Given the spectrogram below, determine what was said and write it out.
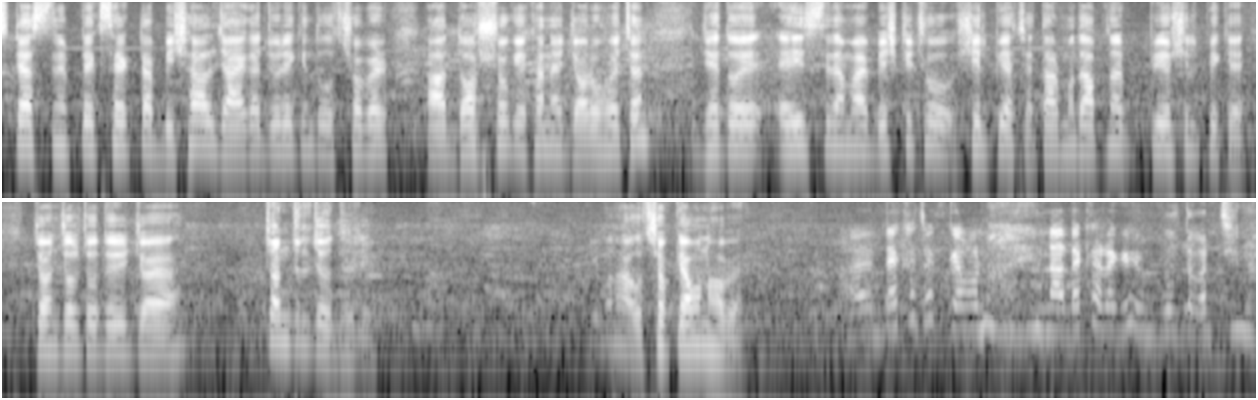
স্টার সিনেপ্লেক্সের একটা বিশাল জায়গা জুড়ে কিন্তু উৎসবের দর্শক এখানে জড়ো হয়েছেন। যেহেতু এই সিনেমায় বেশ কিছু শিল্পী আছে তার মধ্যে আপনার প্রিয় শিল্পীকে চঞ্চল চৌধুরী জয়া? চঞ্চল চৌধুরী। কি মনে হয় উৎসব কেমন হবে? দেখা যাক কেমন হয়। না দেখার আগে বলতে পারছি না।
